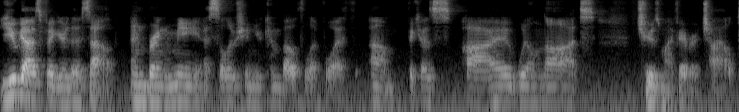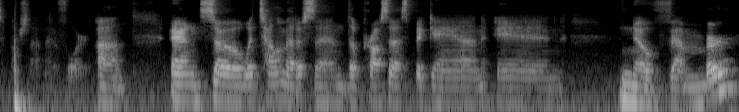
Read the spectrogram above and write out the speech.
you guys figure this out and bring me a solution you can both live with um, because I will not choose my favorite child to push that metaphor. Um, and so with telemedicine, the process began in November.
